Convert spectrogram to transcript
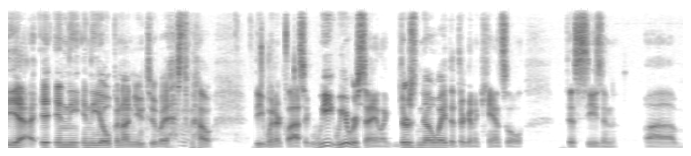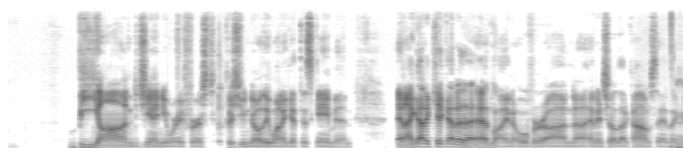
yeah, in the in the open on YouTube, I asked about the Winter Classic. We we were saying like there's no way that they're going to cancel this season uh, beyond January 1st because you know they want to get this game in. And I got a kick out of that headline over on uh, NHL.com saying like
